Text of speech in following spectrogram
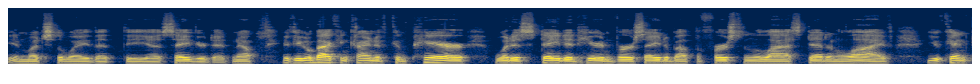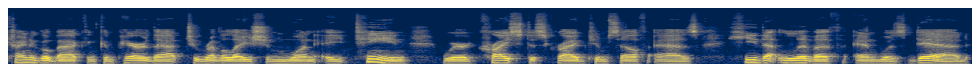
in much the way that the uh, Savior did. Now, if you go back and kind of compare what is stated here in verse 8 about the first and the last, dead and alive, you can kind of go back and compare that to Revelation 1:18, where Christ described himself as he that liveth and was dead,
